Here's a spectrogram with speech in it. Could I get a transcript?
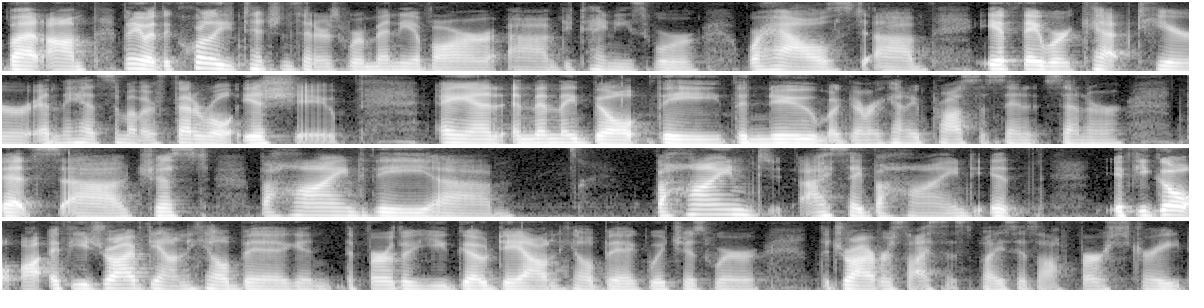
But um, but anyway, the Corley detention centers where many of our um, detainees were were housed, um, if they were kept here and they had some other federal issue, and and then they built the the new Montgomery County Processing Center that's uh, just behind the um, behind. I say behind it. If you go, if you drive down Hilbig, and the further you go down Hilbig, which is where the driver's license place is off First Street,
